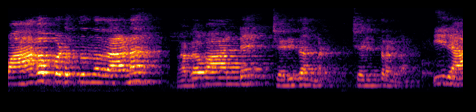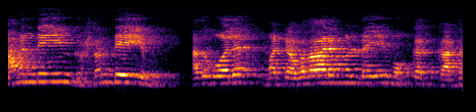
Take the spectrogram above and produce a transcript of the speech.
പാകപ്പെടുത്തുന്നതാണ് ഭഗവാന്റെ ചരിതങ്ങൾ ചരിത്രങ്ങൾ. ഈ രാമന്റെയും കൃഷ്ണന്റെയും അതുപോലെ മറ്റവതാരങ്ങളുടെയും ഒക്കെ കഥ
